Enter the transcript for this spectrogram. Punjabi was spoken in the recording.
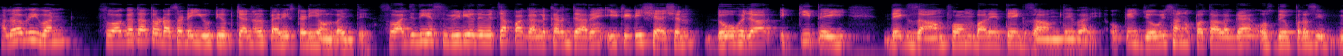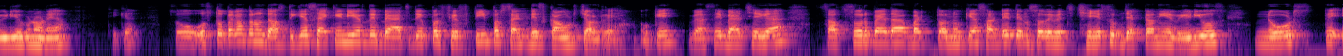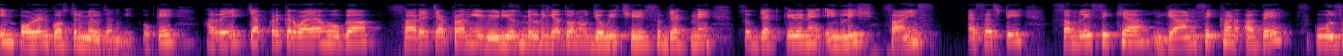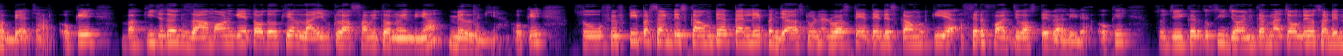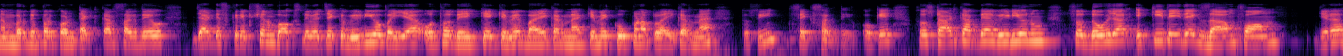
ਹੈਲੋ एवरीवन ਸਵਾਗਤ ਹੈ ਤੁਹਾਡਾ ਸਾਡੇ YouTube channel Perry study online ਤੇ ਸੋ ਅੱਜ ਦੀ ਇਸ ਵੀਡੀਓ ਦੇ ਵਿੱਚ ਆਪਾਂ ਗੱਲ ਕਰਨ ਜਾ ਰਹੇ ਹਾਂ E ETT ਸੈਸ਼ਨ 2021-23 ਦੇ ਐਗਜ਼ਾਮ ਫਾਰਮ ਬਾਰੇ ਤੇ ਐਗਜ਼ਾਮ ਦੇ ਬਾਰੇ ਓਕੇ ਜੋ ਵੀ ਸਾਨੂੰ ਪਤਾ ਲੱਗਾ ਹੈ, ਉਸ ਦੇ ਉੱਪਰ ਅਸੀਂ ਵੀਡੀਓ ਬਣਾਉਣੇ ਆ ਠੀਕ ਹੈ ਸੋ ਉਸ ਤੋਂ ਪਹਿਲਾਂ ਤੁਹਾਨੂੰ ਦੱਸ ਦਈਏ ਸੈਕੰਡ ਈਅਰ ਦੇ ਬੈਚ ਦੇ ਉੱਪਰ 50% ਡਿਸਕਾਊਂਟ ਚੱਲ ਰਿਹਾ ਓਕੇ ਵੈਸੇ ਬੈਚ ਹੈਗਾ 700 ਰੁਪਏ ਦਾ ਬਟ ਤੁਹਾਨੂੰ ਕਿਹਾ 350 ਦੇ ਵਿੱਚ 6 ਸਬਜੈਕਟਾਂ ਦੀਆਂ ਵੀਡੀਓਜ਼ ਨੋਟਸ ਤੇ ਇੰਪੋਰਟੈਂਟ ਕੁਐਸਚਨ ਮਿਲ ਜਾਣਗੇ ਓਕੇ ਹਰੇਕ ਚੈਪਟਰ ਕਰਵਾਇਆ ਹੋਊਗਾ, ਸਾਰੇ ਚੈਪਟਰਾਂ ਦੀਆਂ ਵੀਡੀਓਜ਼ ਮਿਲਣਗੀਆਂ ਤੁਹਾਨੂੰ, ਜੋ ਵੀ 6 ਸਬਜੈਕਟ ਨੇ ਸਬਜੈਕਟ ਕਿਹੜੇ ਨੇ? ਇੰਗਲਿਸ਼ ਸਾਇੰਸ ਐਸਐਸਟੀ ਸਮਲੀ ਸਿੱਖਿਆ, ਗਿਆਨ ਸਿੱਖਣ ਅਤੇ ਸਕੂਲ ਸੱਭਿਆਚਾਰ ਓਕੇ ਬਾਕੀ ਜਦੋਂ ਐਗਜ਼ਾਮ ਆਉਣਗੇ ਤਾਂ ਉਦੋਂ ਕੀ ਲਾਈਵ ਕਲਾਸਾਂ ਵੀ ਤੁਹਾਨੂੰ ਇਹਦੀਆਂ ਮਿਲਣਗੀਆਂ ਓਕੇ ਸੋ 50% ਡਿਸਕਾਊਂਟ ਹੈ। ਪਹਿਲੇ 50 ਸਟੂਡੈਂਟ ਵਾਸਤੇ ਤੇ ਡਿਸਕਾਊਂਟ ਕੀ ਹੈ? ਸਿਰਫ ਅੱਜ ਵਾਸਤੇ ਵੈਲਿਡ ਹੈ। ਓਕੇ ਸੋ ਜੇਕਰ ਤੁਸੀਂ ਜੁਆਇਨ ਕਰਨਾ ਚਾਹੁੰਦੇ ਹੋ, ਸਾਡੇ ਨੰਬਰ ਦੇ ਉੱਪਰ ਕੰਟੈਕਟ ਕਰ ਸਕਦੇ ਹੋ ਜਾਂ ਡਿਸਕ੍ਰਿਪਸ਼ਨ ਬਾਕਸ ਦੇ ਵਿੱਚ ਇੱਕ ਵੀਡੀਓ ਪਈ ਹੈ, ਉੱਥੋਂ ਦੇਖ ਕੇ ਕਿਵੇਂ ਬਾਏ ਕਰਨਾ ਹੈ, ਕਿਵੇਂ ਕੂਪਨ ਅਪਲਾਈ ਕਰਨਾ ਹੈ, ਤੁਸੀਂ ਸਿੱਖ ਸਕਦੇ ਹੋ। ਓਕੇ ਸੋ ਸਟਾਰਟ ਕਰਦੇ ਹਾਂ ਵੀਡੀਓ ਨੂੰ। ਸੋ 2021-23 ਦੇ ਐਗਜ਼ਾਮ ਫਾਰਮ ਜਿਹੜਾ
